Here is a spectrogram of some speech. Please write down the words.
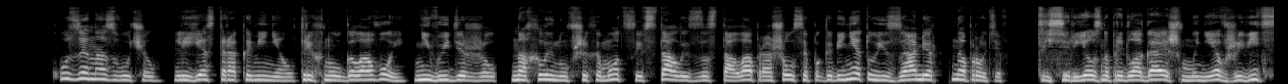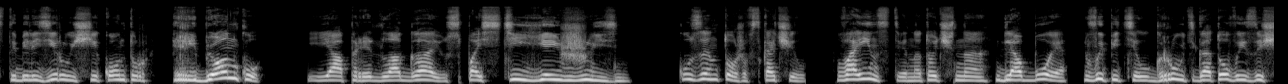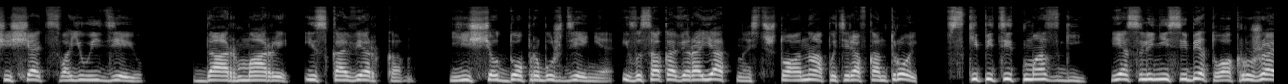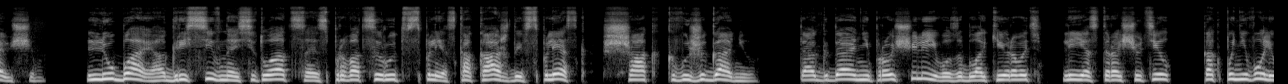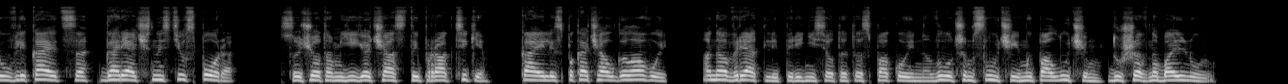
Кузен озвучил. Лиестер окаменел, тряхнул головой, не выдержал нахлынувших эмоций, встал из-за стола, прошелся по кабинету и замер напротив. «Ты серьезно предлагаешь мне вживить стабилизирующий контур ребенку? Я предлагаю спасти ей жизнь!» Кузен тоже вскочил. Воинственно, точно для боя, выпятил грудь, готовый защищать свою идею. Дар Мары исковеркан еще до пробуждения, и высока вероятность, что она, потеряв контроль, вскипятит мозги, если не себе, то окружающим. Любая агрессивная ситуация спровоцирует всплеск, а каждый всплеск – шаг к выжиганию. Тогда не проще ли его заблокировать? Лиестер ощутил, как поневоле увлекается горячностью спора. С учетом ее частой практики, Кайлис покачал головой. Она вряд ли перенесет это спокойно. В лучшем случае мы получим душевно больную.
